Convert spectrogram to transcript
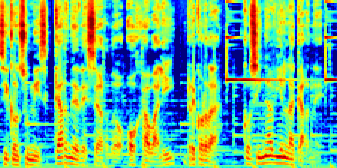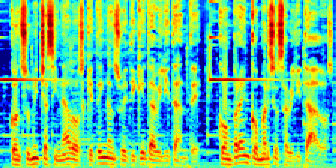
Si consumís carne de cerdo o jabalí, recordá, cocina bien la carne. Consumí chacinados que tengan su etiqueta habilitante. Comprá en comercios habilitados.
